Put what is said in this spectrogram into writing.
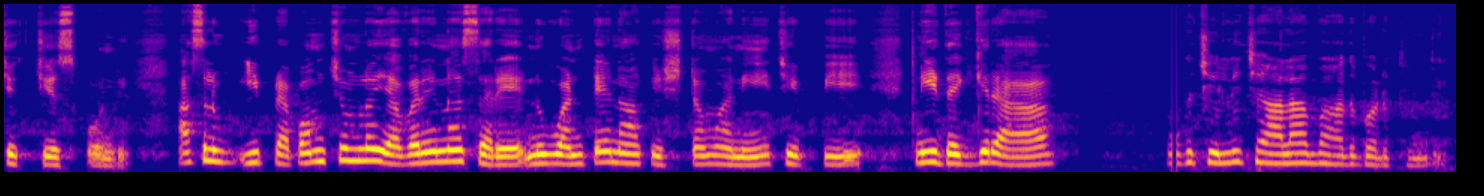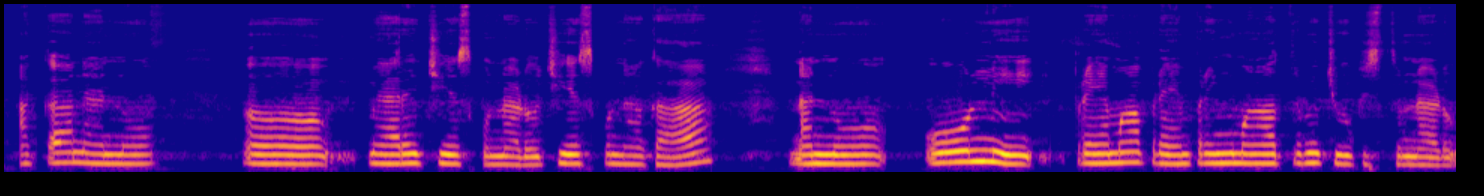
చెక్ చేసుకోండి. అసలు ఈ ప్రపంచంలో ఎవరైనా సరే నువ్వంటే నాకు ఇష్టం అని చెప్పి నీ దగ్గర ఒక చెల్లి చాలా బాధపడుతుంది. అక్క నన్ను మ్యారేజ్ చేసుకున్నాడు. చేసుకున్నాక నన్ను ఓన్లీ ప్రేమ ప్రేంపరింగ్ మాత్రమే చూపిస్తున్నాడు.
